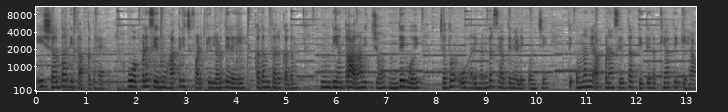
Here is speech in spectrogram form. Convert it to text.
ਇਹ ਸ਼ਰਧਾ ਦੀ ਤਾਕਤ ਹੈ। ਉਹ ਆਪਣੇ ਸਿਰ ਨੂੰ ਹੱਥ ਵਿੱਚ ਫੜ ਕੇ ਲੜਦੇ ਰਹੇ, ਕਦਮ ਦਰ ਕਦਮ, ਖੂਨ ਦੀਆਂ ਧਾਰਾਂ ਵਿੱਚੋਂ ਹੁੰਦੇ ਹੋਏ, ਜਦੋਂ ਉਹ ਹਰਿਮੰਦਰ ਸਾਹਿਬ ਦੇ ਨੇੜੇ ਪਹੁੰਚੇ ਤੇ ਉਹਨਾਂ ਨੇ ਆਪਣਾ ਸਿਰ ਧਰਤੀ ਤੇ ਰੱਖਿਆ ਤੇ ਕਿਹਾ,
